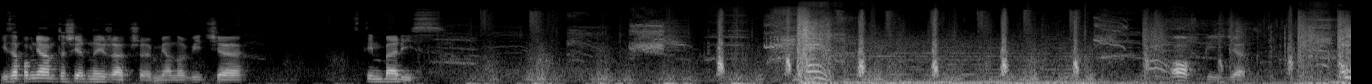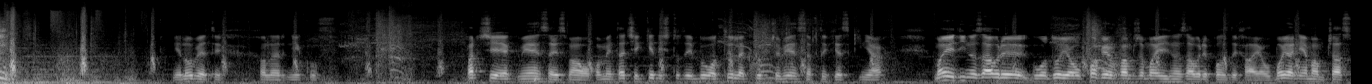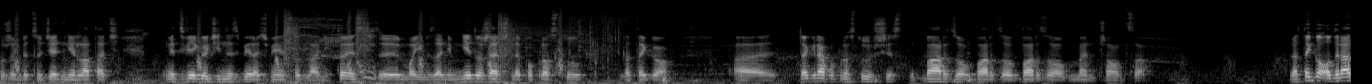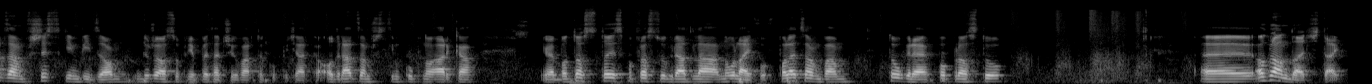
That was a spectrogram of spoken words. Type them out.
I zapomniałem też jednej rzeczy, mianowicie Steamberries. O, w piździe. Nie lubię tych cholerników. Patrzcie jak mięsa jest mało. Pamiętacie kiedyś tutaj było tyle kurcze mięsa w tych jaskiniach. Moje dinozaury głodują. Powiem wam, że moje dinozaury pozdychają, bo ja nie mam czasu, żeby codziennie latać dwie godziny zbierać mięso dla nich. To jest y, moim zdaniem niedorzeczne po prostu. Dlatego e, ta gra po prostu już jest bardzo, bardzo, bardzo męcząca. Dlatego odradzam wszystkim widzom, dużo osób mnie pyta, czy warto kupić Arka. Odradzam wszystkim kupno Arka, e, bo to, to jest po prostu gra dla no-life'ów. Polecam wam tą grę po prostu e, oglądać, tak.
